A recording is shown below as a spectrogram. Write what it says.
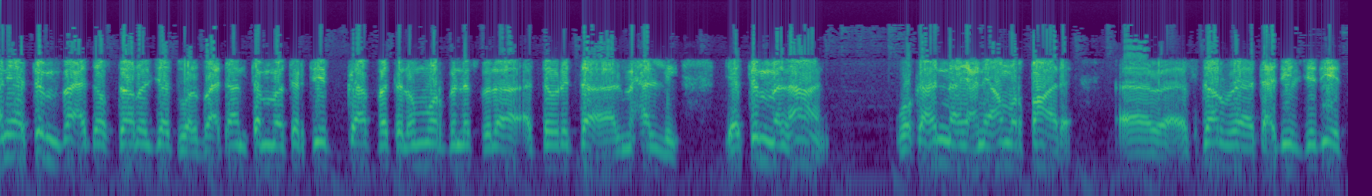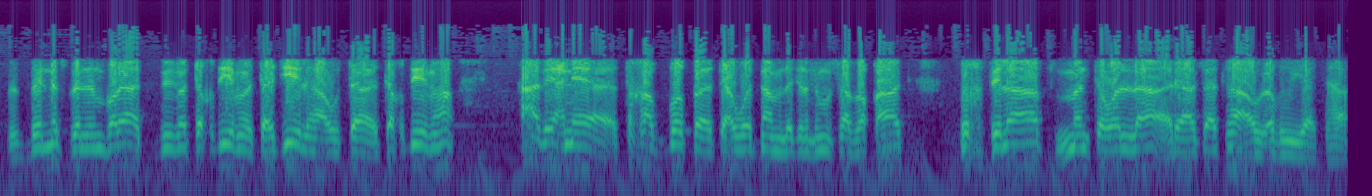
أن يتم بعد إصدار الجدول بعد أن تم ترتيب كافة الأمور بالنسبة للدوري المحلي. يتم الآن وكأنه يعني أمر طارئ آه، إصدار تعديل جديد بالنسبة للمباريات بتقديم تأجيلها أو تقديمها. هذا يعني تخبط تعودنا من لجنة المسابقات. باختلاف من تولى رئاستها أو عضويتها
